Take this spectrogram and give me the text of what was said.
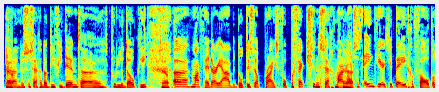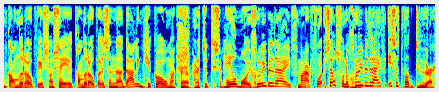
Ja. dus ze zeggen dat dividend. Ja. maar verder, ja, bedoel, het is wel price for perfection, zeg maar. Ja. Als het één keertje tegenvalt, dan kan er ook weer zo'n kan er ook wel eens een uh, dalingje komen. Ja. Maar natuurlijk, het is een heel mooi groeibedrijf. Maar voor, zelfs voor een groeibedrijf is het wat duur.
